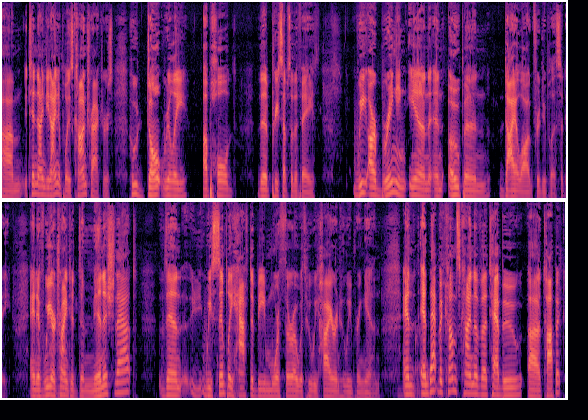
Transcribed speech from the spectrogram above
um, 1099 employees, contractors who don't really uphold the precepts of the faith. We are bringing in an open dialogue for duplicity, and if we are trying to diminish that, then we simply have to be more thorough with who we hire and who we bring in, and and that becomes kind of a taboo uh, topic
